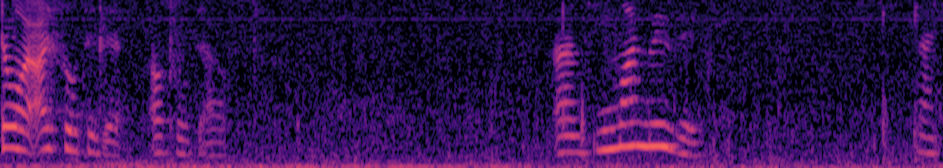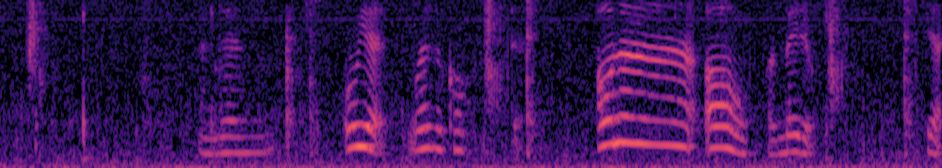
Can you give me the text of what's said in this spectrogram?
Don't worry, I sorted it. I'll sort it out. And do you mind moving? Nice. And then, oh yeah, where's the copper? Oh no no no no! Oh, I made it. Yeah,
